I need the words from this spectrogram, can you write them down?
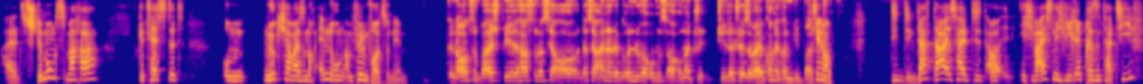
als Stimmungsmacher getestet, um möglicherweise noch Änderungen am Film vorzunehmen. Genau, zum Beispiel hast du das ja auch, das ist ja einer der Gründe, warum es auch immer Tra- Trailer-Tracer bei der Comic-Con gibt, beispielsweise. Genau. Die, die, das, da ist halt, aber ich weiß nicht, wie repräsentativ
